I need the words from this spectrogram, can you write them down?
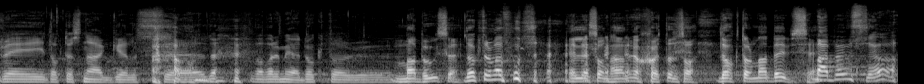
Dre, Dr Snuggles, eh, vad var det mer? Dr... Mabuse. Dr Mabuse. Eller som han östgöten sa, Dr. Mabuse. Mabuse, ja.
